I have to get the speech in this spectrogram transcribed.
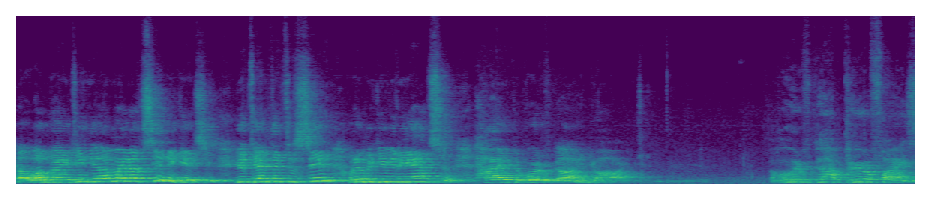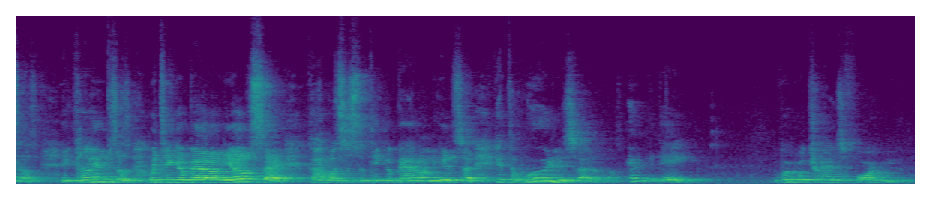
uh, 119, that I might not sin against you. You're tempted to sin? Well, let me give you the answer. Hide the word of God in your heart. The word of God purifies us. It cleanses us. We take a bath on the outside. God wants us to take a bath on the inside. Get the word inside of us every day. The word will transform you.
